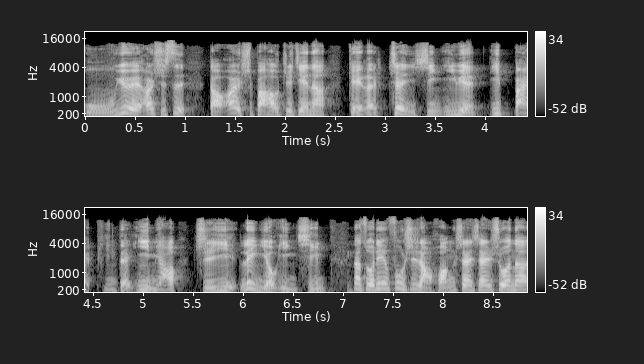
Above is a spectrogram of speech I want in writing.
五月二十四到二十八号之间呢，给了振兴医院一百瓶的疫苗，质疑另有隐情。那昨天副市长黄珊珊说呢，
